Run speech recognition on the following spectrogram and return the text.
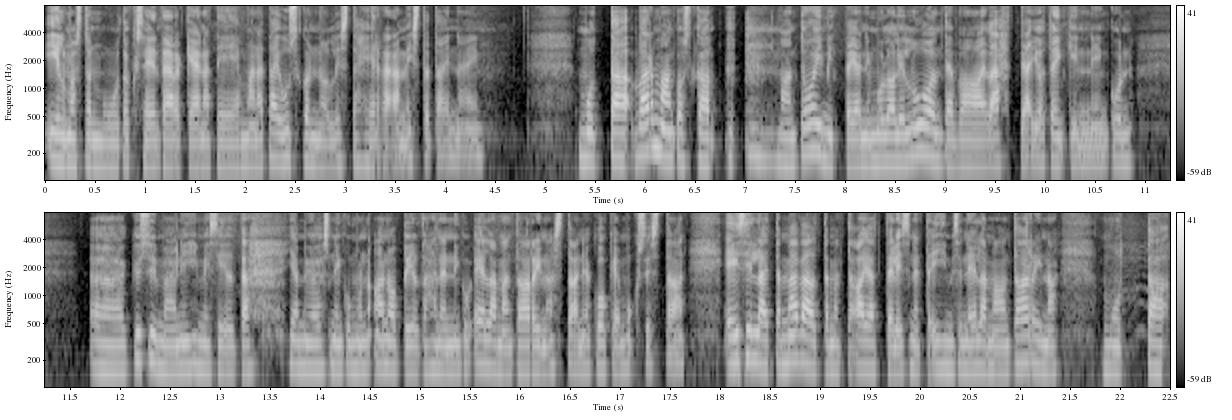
ilmastonmuutokseen tärkeänä teemana tai uskonnollista heräämistä tai näin. Mutta varmaan, koska mä oon toimittaja, niin mulla oli luontevaa lähteä jotenkin niin kuin – kysymään ihmisiltä ja myös niin kuin mun Anopilta hänen niin kuin elämäntarinastaan ja kokemuksistaan. Ei sillä, että mä välttämättä ajattelisin, että ihmisen elämä on tarina, mutta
